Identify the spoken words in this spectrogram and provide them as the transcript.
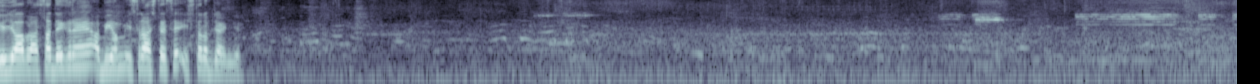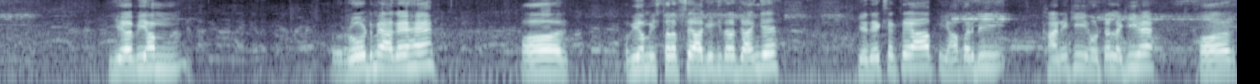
ये जो आप रास्ता देख रहे हैं, अभी हम इस रास्ते से इस तरफ़ जाएँगे। ये अभी हम रोड में आ गए हैं और अभी हम इस तरफ़ से आगे की तरफ़ जाएँगे। ये देख सकते हैं आप, यहाँ पर भी खाने की होटल लगी है और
